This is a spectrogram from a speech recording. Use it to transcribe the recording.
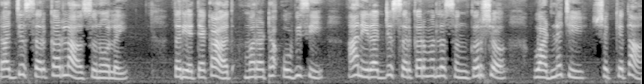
राज्य सरकारला सुनावलंय. तर येत्या काळात मराठा ओबीसी आणि राज्य सरकारमधला संघर्ष वाढण्याची शक्यता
